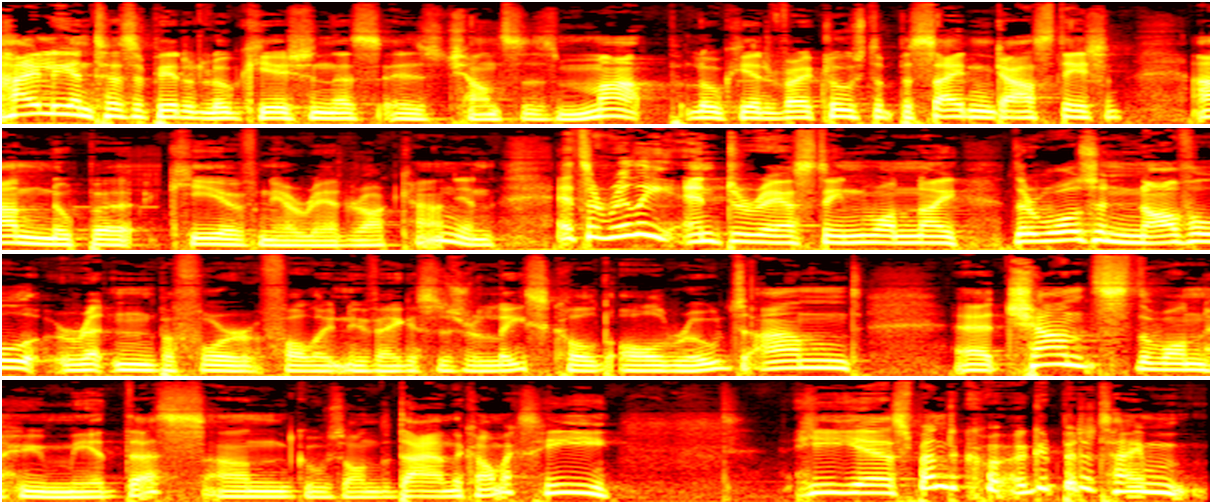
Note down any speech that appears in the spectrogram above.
highly anticipated location, this is Chance's Map, located very close to Poseidon Gas Station and Nopah Cave near Red Rock Canyon. It's a really interesting one. Now, there was a novel written before Fallout New Vegas' release called All Roads, and uh, Chance, the one who made this and goes on to die in the comics, he he uh, spent a good bit of time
